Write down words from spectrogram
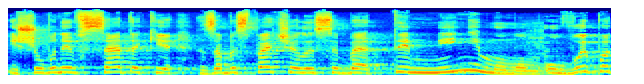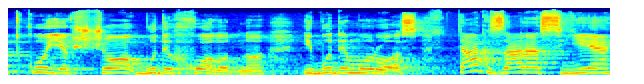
і щоб вони все-таки забезпечили себе тим мінімумом у випадку, якщо буде холодно і буде мороз. Так зараз є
